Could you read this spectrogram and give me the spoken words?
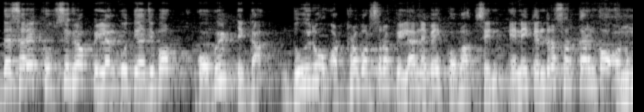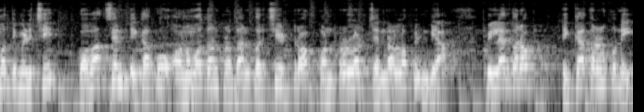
ଦେଶରେ ଖୁବ୍ ଶୀଘ୍ର ପିଲାଙ୍କୁ ଦିଆଯିବ କୋଭିଡ୍ ଟିକା। ଦୁଇରୁ ଅଠର ବର୍ଷର ପିଲା ନେବେ କୋଭାକ୍ସିନ୍। ଏନେଇ କେନ୍ଦ୍ର ସରକାରଙ୍କ ଅନୁମତି ମିଳିଛି। କୋଭାକ୍ସିନ୍ ଟିକାକୁ ଅନୁମୋଦନ ପ୍ରଦାନ କରିଛି drug controller general of India. ପିଲାଙ୍କର ଟିକାକରଣକୁ ନେଇ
